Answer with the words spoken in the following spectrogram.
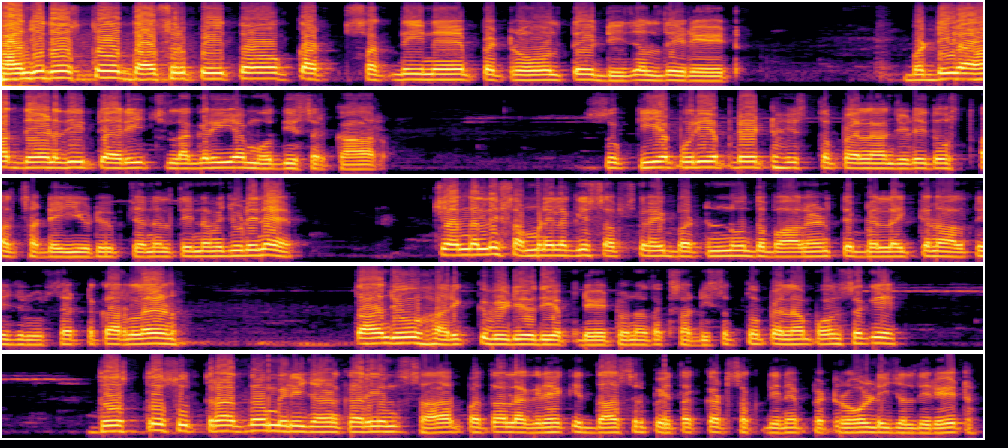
ਹਾਂਜੀ ਦੋਸਤੋ 10 ਰੁਪਏ ਤੋਂ ਘਟ ਸਕਦੀ ਨੇ ਪੈਟਰੋਲ ਤੇ ਡੀਜ਼ਲ ਦੇ ਰੇਟ। ਵੱਡੀ ਰਾਹਤ ਦੇਣ ਦੀ ਤਿਆਰੀ 'ਚ ਲੱਗ ਰਹੀ ਹੈ ਮੋਦੀ ਸਰਕਾਰ। ਸੋ ਕੀ ਹੈ ਪੂਰੀ ਅਪਡੇਟ? ਇਸ ਤੋਂ ਪਹਿਲਾਂ ਜਿਹੜੇ ਦੋਸਤ ਅੱਜ ਸਾਡੇ YouTube ਚੈਨਲ ਤੇ ਨਵੇਂ ਜੁੜੇ ਨੇ, ਚੈਨਲ ਦੇ ਸਾਹਮਣੇ ਲੱਗੇ ਸਬਸਕ੍ਰਾਈਬ ਬਟਨ ਨੂੰ ਦਬਾ ਲੈਣ ਤੇ ਬੈਲ ਆਈਕਨ ਹਾਲ ਤੇ ਜਰੂਰ ਸੈੱਟ ਕਰ ਲੈਣ, ਤਾਂ ਜੋ ਹਰ ਇੱਕ ਵੀਡੀਓ ਦੀ ਅਪਡੇਟ ਉਹਨਾਂ ਤੱਕ ਸਾਡੀ ਸਭ ਤੋਂ ਪਹਿਲਾਂ ਪਹੁੰਚ ਸਕੇ। ਦੋਸਤੋ, ਸੂਤਰਾਂ ਤੋਂ ਮਿਲੀ ਜਾਣਕਾਰੀ ਅਨੁਸਾਰ ਪਤਾ ਲੱਗ ਰਿਹਾ ਕਿ 10 ਰੁਪਏ ਤੱਕ ਘਟ ਸਕਦੇ ਨੇ ਪੈਟਰੋਲ, ਡੀਜ਼ਲ ਦੇ ਰੇਟ।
